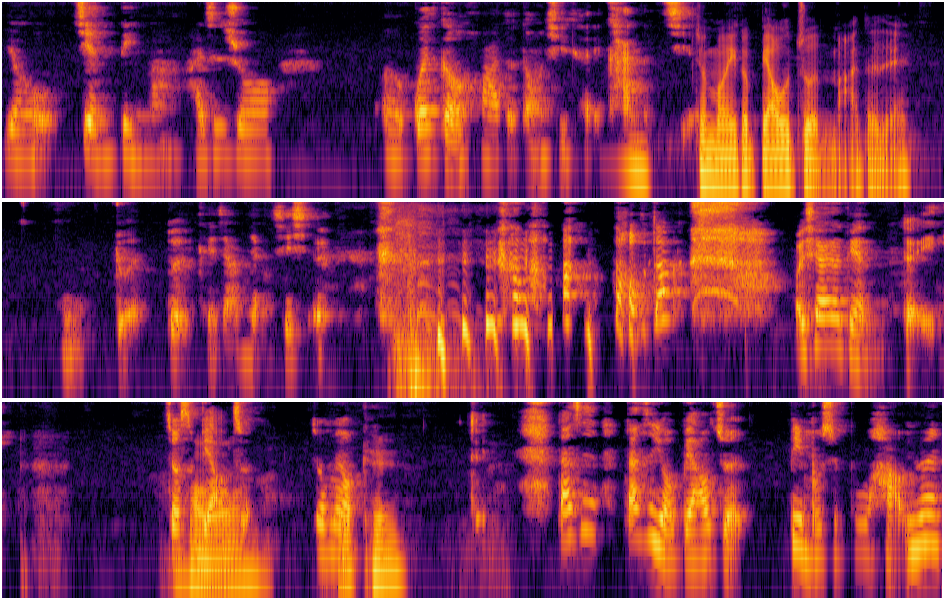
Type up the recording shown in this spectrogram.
有鉴定吗？还是说，呃，规格化的东西可以看得见？就某一个标准嘛，对不对？对，可以这样讲，谢谢。好的，我现在有点对，就是标准、oh, 就没有 OK。对，但是但是有标准并不是不好，因为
